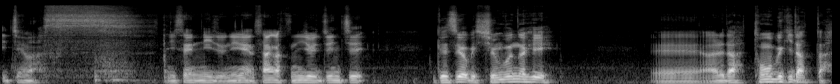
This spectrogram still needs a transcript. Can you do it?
いっちゃいます。2022年3月21日月曜日春分の日。えー、あれだ友引きだった。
